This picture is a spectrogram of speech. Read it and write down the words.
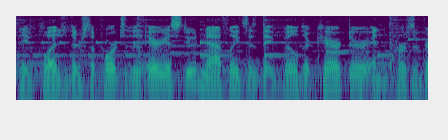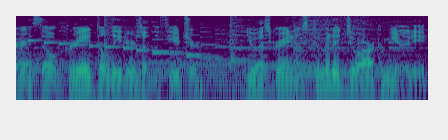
They've pledged their support to the area student athletes as they build their character and the perseverance that will create the leaders of the future. U.S. Granules committed to our community.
